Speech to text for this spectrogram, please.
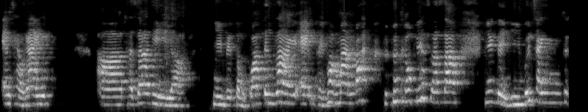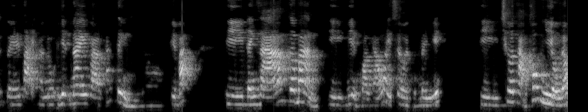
em chào anh à, thật ra thì à, nhìn về tổng quan tương lai em thấy hoang mang quá. Không biết ra sao. Nhưng để nhìn bức tranh thực tế tại hà nội hiện nay và các tỉnh à, phía bắc thì đánh giá cơ bản thì biển quảng cáo ngoài trời của mình ấy thì chưa thảm khốc nhiều đâu.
